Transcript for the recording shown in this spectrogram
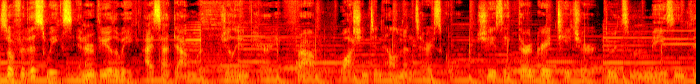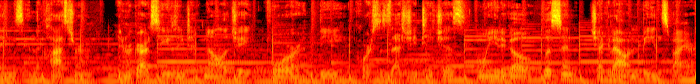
So, for this week's interview of the week, I sat down with Jillian Perry from Washington Elementary School. She is a third grade teacher doing some amazing things in the classroom in regards to using technology for the courses that she teaches. I want you to go listen, check it out, and be inspired.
